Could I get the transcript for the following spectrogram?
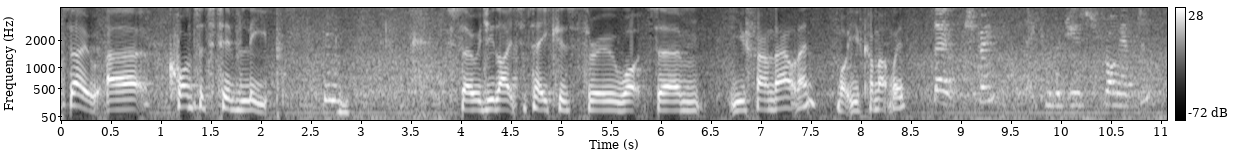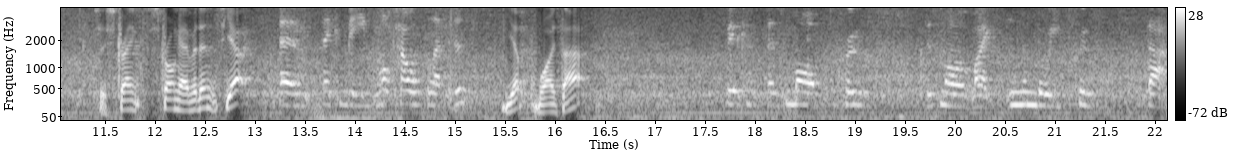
So, uh, quantitative leap. So, would you like to take us through what um, you found out then? What you've come up with? So strengths, it can produce strong evidence. So, strengths, strong evidence, yep, Um, they can be more powerful evidence yep, why is that? because there's more proof. There's more like numbery proof that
